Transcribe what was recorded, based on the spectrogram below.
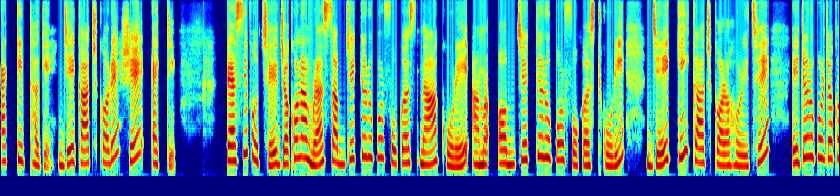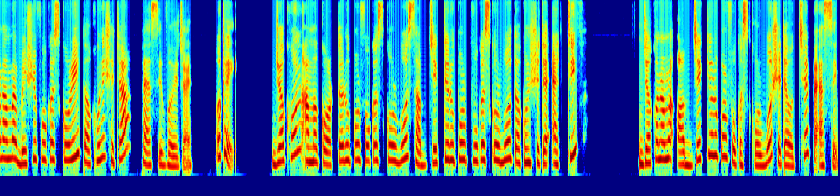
অ্যাক্টিভ থাকে, যে কাজ করে সে অ্যাক্টিভ প্যাসিভ হচ্ছে যখন আমরা সাবজেক্টের উপর ফোকাস না করে আমরা অবজেক্টের উপর ফোকাসড করি যে কি কাজ করা হয়েছে, এটার উপর যখন আমরা বেশি ফোকাস করি তখনই সেটা প্যাসিভ হয়ে যায়। ওকে যখন আমরা কর্তার উপর ফোকাস করব সাবজেক্টের উপর ফোকাস করব তখন সেটা অ্যাক্টিভ যখন আমরা অবজেক্টের উপর ফোকাস করব সেটা হচ্ছে প্যাসিভ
